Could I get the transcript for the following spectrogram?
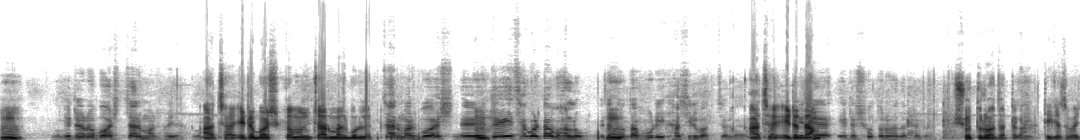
হুম। এটারও বয়স চার মাস ভাইয়া। আচ্ছা এটা বয়স কেমন? চার মাস বললেন চার মাস বয়স। এটা এই ছাগলটাও ভালো। এটা তোতাপুরি খাসির বাচ্চা। আচ্ছা এটার দাম? এটা- এটা সতেরো হাজার টাকা। সতেরো হাজার টাকা। ঠিক আছে ভাই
